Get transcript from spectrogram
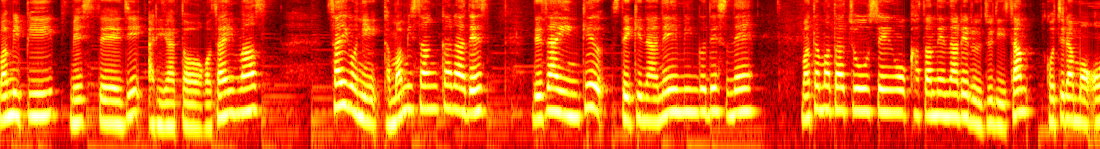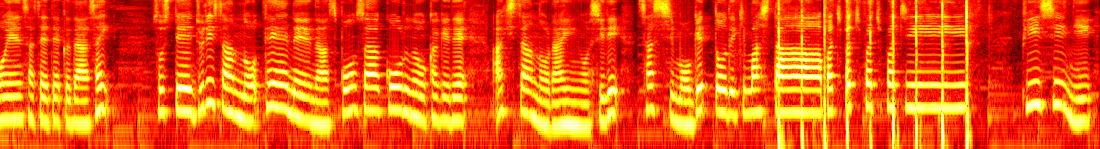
マミピーメッセージありがとうございます。最後にたまみさんからです。デザイン系素敵なネーミングですね。またまた挑戦を重ねられるジュリーさんこちらも応援させてください。そして樹里さんの丁寧なスポンサーコールのおかげであきさんの LINE を知り冊子もゲットできました。パチパチパチパチ。PC に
